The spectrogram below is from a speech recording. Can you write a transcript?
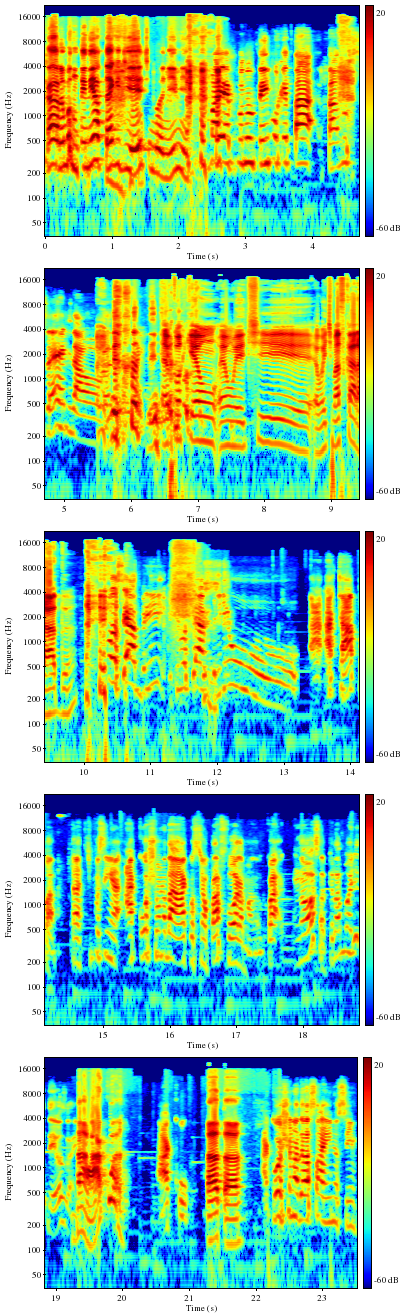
Caramba, não tem nem a tag de et no anime. Mas é, não tem porque tá, tá no cerne da obra. É porque é um, é um et. É um et mascarado. se você abrir, se você abrir o a, a capa, tá tipo assim, a, a colchona da Aqua assim, ó, pra fora, mano. Nossa, pelo amor de Deus, velho. Da Aqua? Aqua. Ah, tá. A colchona dela saindo assim,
